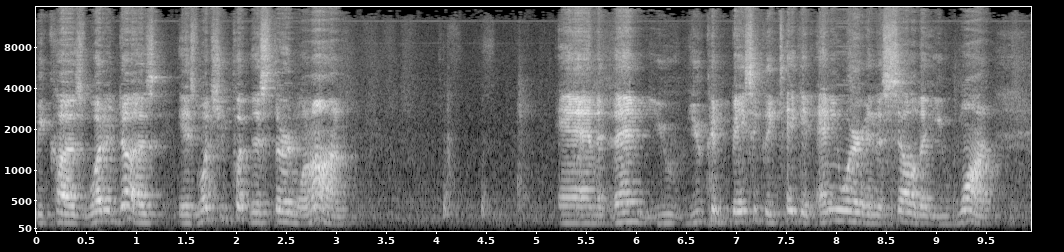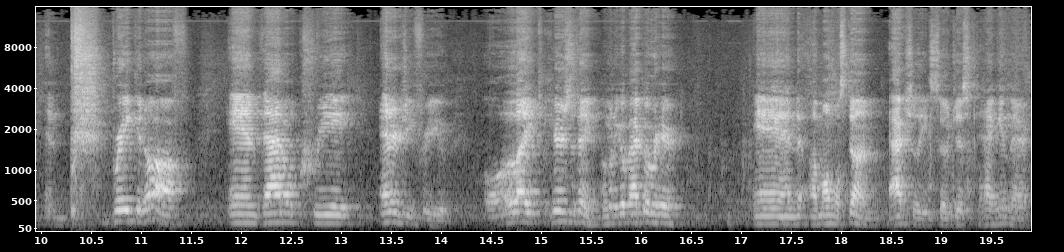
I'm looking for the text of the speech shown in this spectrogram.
Because what it does is once you put this third one on, and then you, you could basically take it anywhere in the cell that you want and break it off, and that'll create energy for you. Like, here's the thing, I'm gonna go back over here, and I'm almost done, actually, so just hang in there.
